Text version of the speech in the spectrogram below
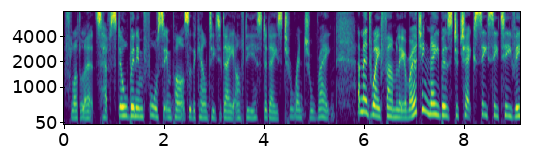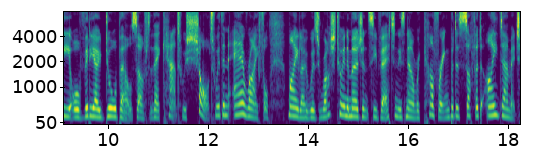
Flood alerts have still been in force in parts of the county today after yesterday's torrential rain. A Medway family are urging neighbours to check CCTV or video doorbells after their cat was shot with an air rifle. Milo was rushed to an emergency vet and is now recovering but has suffered eye damage.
